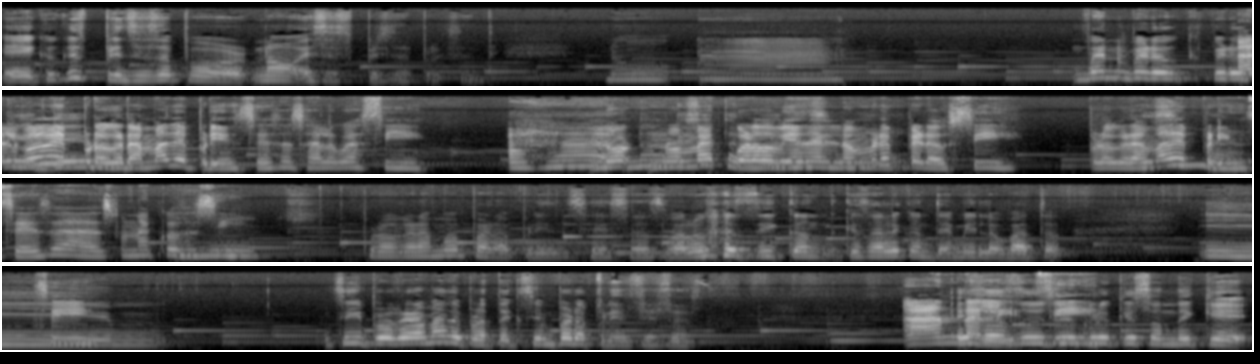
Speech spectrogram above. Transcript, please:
Eh, creo que es Princesa por... No, esa es Princesa por accidente. No. Mm. Bueno, pero... pero algo de programa de princesas, algo así. Ajá. No, no, me acuerdo bien el nombre, pero sí. Programa de princesas, una cosa así programa para princesas o algo así con, que sale con Demi Lovato. Y sí. Sí, programa de protección para princesas. Ándale. Esos dos yo creo que son de que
